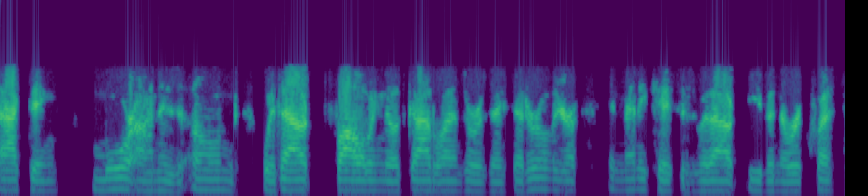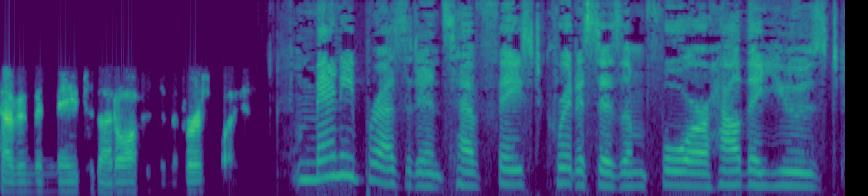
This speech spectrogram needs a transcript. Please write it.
acting more on his own without following those guidelines, or as I said earlier, in many cases without even a request having been made to that office in the first place. Many presidents have faced criticism for how they used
